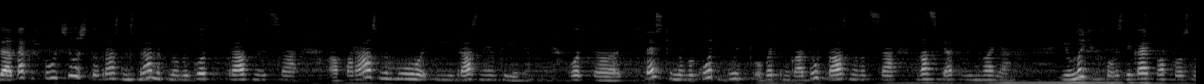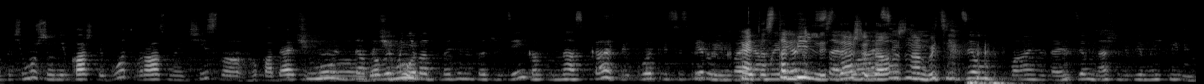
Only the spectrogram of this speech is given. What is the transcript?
Да, так уж получилось, что в разных странах Новый год празднуется а, по-разному и в разное время. Вот э, китайский Новый год будет в этом году праздноваться 25 января. И у многих возникает вопрос, ну почему же у них каждый год в разные числа выпадает Почему, э, да, Новый почему не год? в в один и тот же день, как у нас каждый год 31 января Какая-то стабильность даже должна быть. Идем в баню, да, ждем наши любимые фильмы.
